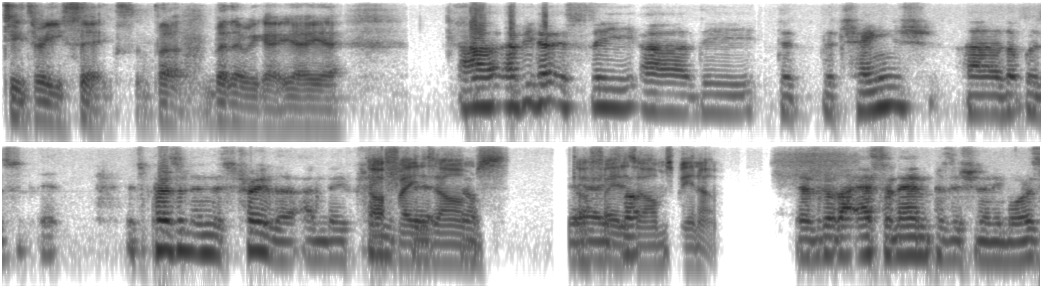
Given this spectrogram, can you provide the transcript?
two three six. But but there we go. Yeah, yeah. Uh, have you noticed the uh, the, the the change uh, that was it, it's present in this trailer, and they've Darth changed Vader's it, so- arms. Yeah, Darth he's Vader's not- arms being up. He hasn't got that S and M position anymore, has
